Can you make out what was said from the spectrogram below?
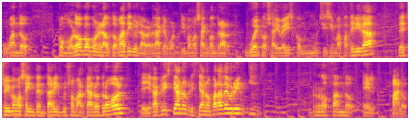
jugando como loco con el automático y la verdad que bueno, íbamos a encontrar huecos ahí veis con muchísima facilidad. De hecho íbamos a intentar incluso marcar otro gol. Le llega Cristiano, Cristiano para De Bruyne y rozando el palo.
